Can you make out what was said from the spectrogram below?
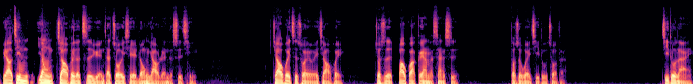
不要尽用教会的资源在做一些荣耀人的事情。教会之所以为教会，就是包括各样的善事，都是为基督做的。基督来，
